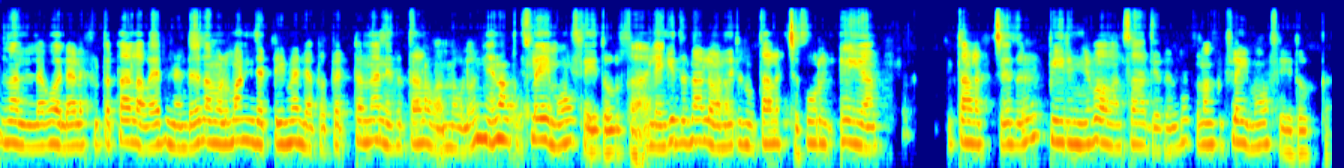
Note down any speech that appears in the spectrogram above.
നല്ല പോലെ ഇളക്കി തള വരുന്നുണ്ട്. നമ്മൾ മൺചട്ടിയുമല്ല അപ്പൊ പെട്ടെന്ന് തന്നെ ഇത് തള വന്നോളും. ഞാൻ നമുക്ക് ഫ്ലെയിം ഓഫ് ചെയ്ത് കൊടുക്കാം. അല്ലെങ്കിൽ ഇത് നല്ലോണം ഇരുന്ന് തിളച്ച് കുറി ചെയ്യാം തിളച്ചത് പിരിഞ്ഞു പോകാൻ സാധ്യത ഉണ്ട് അപ്പൊ നമുക്ക് ഫ്ലെയിം ഓഫ് ചെയ്ത് കൊടുക്കാം.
